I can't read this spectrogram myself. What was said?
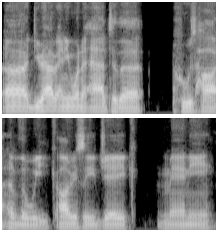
Uh, do you have anyone to add to the who's hot of the week? Obviously, Jake, Manny,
